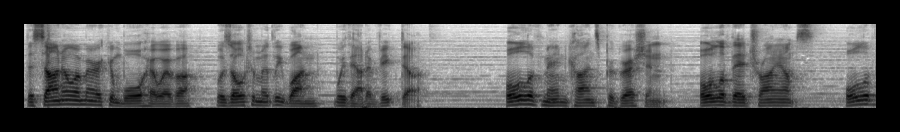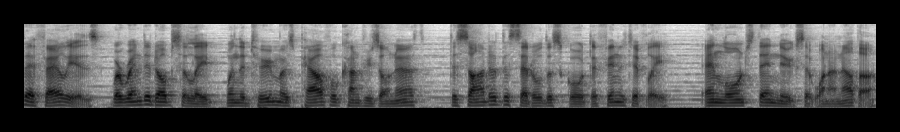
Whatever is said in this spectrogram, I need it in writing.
The Sino American War, however, was ultimately won without a victor. All of mankind's progression, all of their triumphs, all of their failures were rendered obsolete when the two most powerful countries on Earth decided to settle the score definitively and launched their nukes at one another.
